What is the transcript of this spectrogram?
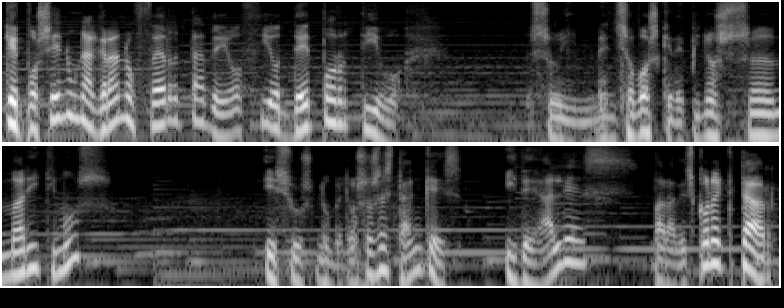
que poseen una gran oferta de ocio deportivo, su inmenso bosque de pinos eh, marítimos y sus numerosos estanques, ideales para desconectar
